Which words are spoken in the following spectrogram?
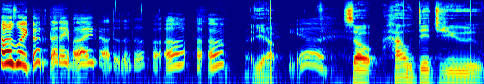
I was like, that that ain't mine. Uh uh uh uh. yeah Yeah. so how did you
